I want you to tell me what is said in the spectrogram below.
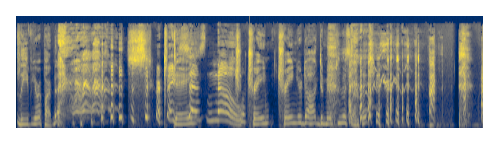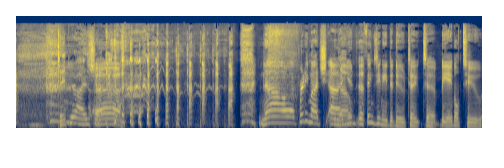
leave your apartment. survey Stay- says no. Tr- train train your dog to make you a sandwich. Tape your eyes shut. Uh, no, pretty much. Uh, No? you, the things you need to do to to be able to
